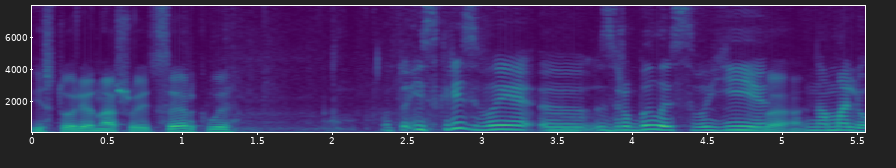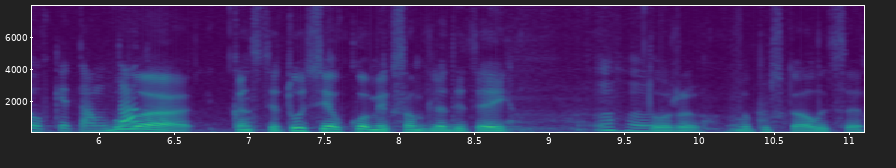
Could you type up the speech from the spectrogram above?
історія нашої церкви. Тобто і скрізь ви е, зробили свої Да. намальовки там, так? була конституція в коміксам для дітей. Угу. Теж випускали це.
